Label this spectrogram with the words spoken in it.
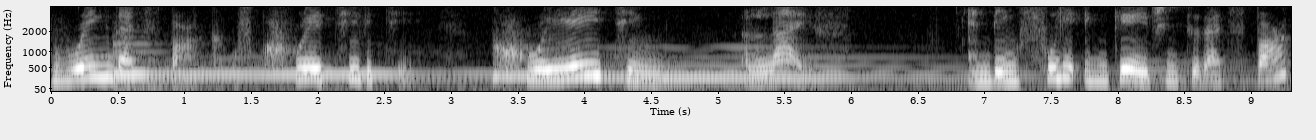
bring that spark of creativity, creating a life and being fully engaged into that spark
